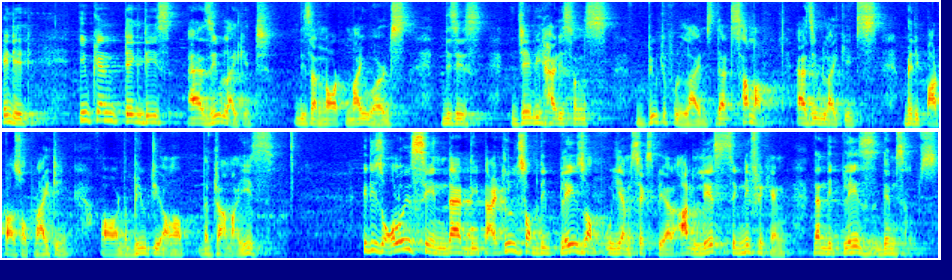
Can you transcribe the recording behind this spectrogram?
Indeed, you can take this as you like it. These are not my words. This is J.B. Harrison's beautiful lines that sum up as you like its very purpose of writing or the beauty of the drama is. It is always seen that the titles of the plays of William Shakespeare are less significant than the plays themselves.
